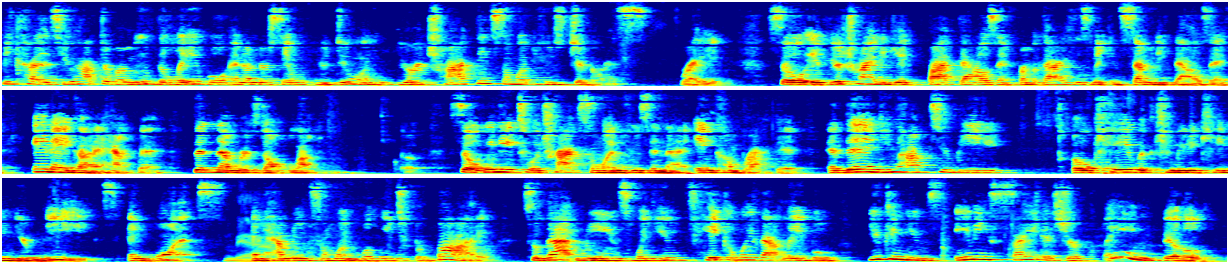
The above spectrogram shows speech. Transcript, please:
because you have to remove the label and understand what you're doing. You're attracting someone who's generous, right? So if you're trying to get 5,000 from a guy who's making 70,000, it ain't gonna happen. The numbers don't lie. So we need to attract someone who's in that income bracket. And then you have to be okay with communicating your needs and wants Yeah. and having someone willing to provide. So that means when you take away that label, you can use any site as your playing field.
